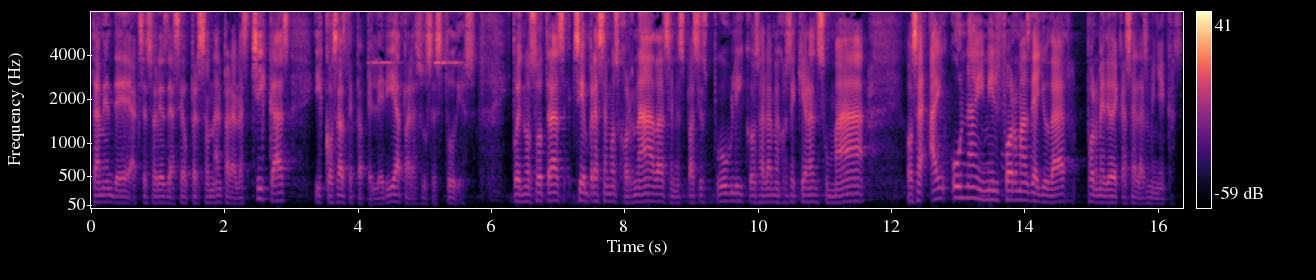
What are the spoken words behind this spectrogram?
también de accesorios de aseo personal para las chicas y cosas de papelería para sus estudios. Pues nosotras siempre hacemos jornadas en espacios públicos, a lo mejor se quieran sumar. O sea, hay una y mil formas de ayudar por medio de Casa de las Muñecas.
